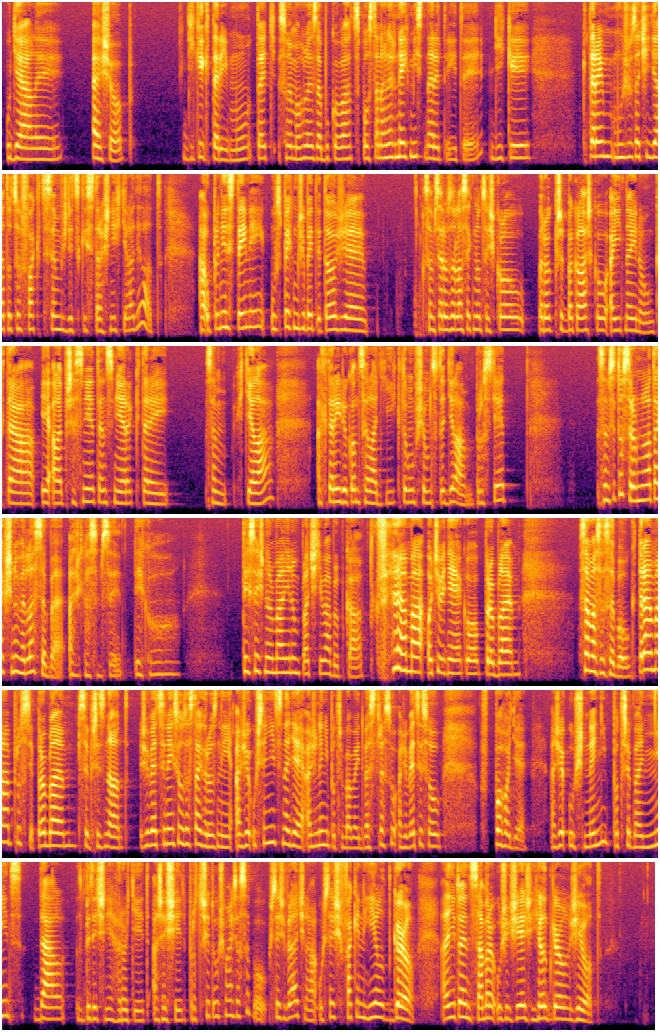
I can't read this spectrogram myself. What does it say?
udělali e-shop, díky kterému teď jsme mohli zabukovat spousta nádherných míst na retreaty, díky kterým můžu začít dělat to, co fakt jsem vždycky strašně chtěla dělat. A úplně stejný úspěch může být i to, že jsem se rozhodla seknout se školou rok před bakalářkou a jít na jinou, která je ale přesně ten směr, který jsem chtěla a který dokonce ladí k tomu všemu, co teď dělám. Prostě jsem si to srovnala tak všechno vedle sebe a říkala jsem si, jako ty seš normálně jenom plačtivá blbka, která má očividně jako problém sama se sebou, která má prostě problém si přiznat, že věci nejsou zase tak hrozný a že už se nic neděje a že není potřeba být ve stresu a že věci jsou v pohodě a že už není potřeba nic dál zbytečně hrotit a řešit, protože to už máš za sebou. Už jsi vylečená, už jsi fucking healed girl. A není to jen summer, už žiješ healed girl život.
